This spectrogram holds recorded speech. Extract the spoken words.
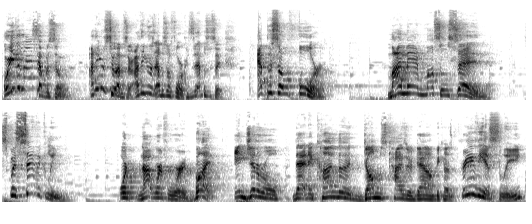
or even last episode, I think it was two episodes. I think it was episode four because it's episode six. Episode four, my man Muscle said specifically, or not word for word, but in general, that it kind of dumbs Kaiser down because previously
